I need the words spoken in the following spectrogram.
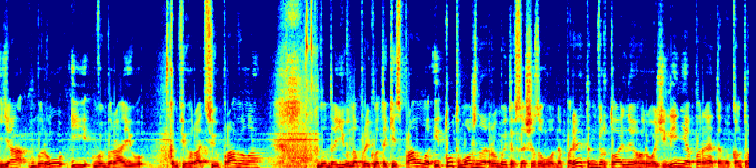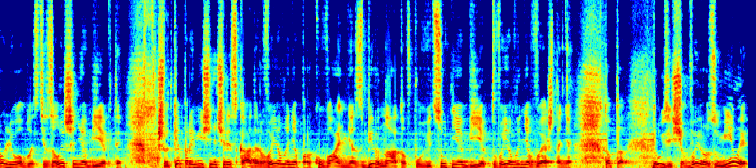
Я беру і вибираю конфігурацію правила. Додаю, наприклад, якесь правило, і тут можна робити все, що завгодно: перетин віртуальної огорожі, лінія перетину, контроль області, залишені об'єкти, швидке переміщення через кадр, виявлення паркування, збір натовпу, відсутній об'єкт, виявлення вештання. Тобто, друзі, щоб ви розуміли,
